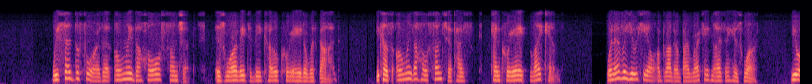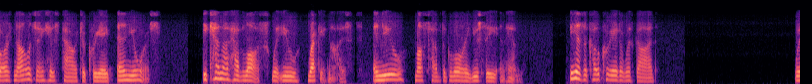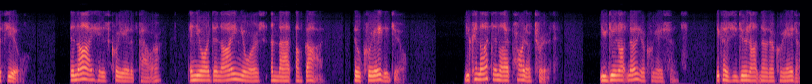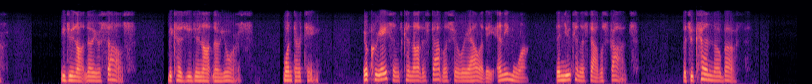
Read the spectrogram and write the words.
We said before that only the whole sonship is worthy to be co creator with God, because only the whole sonship has, can create like Him. Whenever you heal a brother by recognizing his worth, you are acknowledging his power to create and yours. He cannot have lost what you recognize, and you must have the glory you see in him. He is a co creator with God, with you. Deny his creative power, and you are denying yours and that of God, who created you. You cannot deny part of truth. You do not know your creations because you do not know their creator. You do not know yourselves because you do not know yours. 113. Your creations cannot establish your reality any more than you can establish God's, but you can know both.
